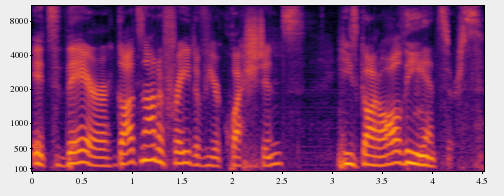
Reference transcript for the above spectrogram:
It's there. God's not afraid of your questions, He's got all the answers.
